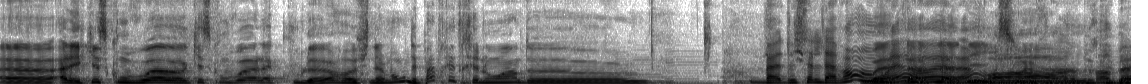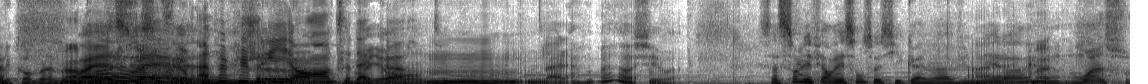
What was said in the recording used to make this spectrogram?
Euh, allez, qu'est-ce qu'on voit, qu'est-ce qu'on voit à la couleur Finalement, on n'est pas très très loin de. Bah, de celle d'avant, hein, Ouais, ouais, la- ouais, un peu plus belle quand même. Un Ouais, peu plus un peu brillante, d'accord. brillante. Mmh, voilà. Ouais, ouais. Ici, ouais. Ça sent l'effervescence aussi quand même, hein, vu le nez là. Ouais. Moins, je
